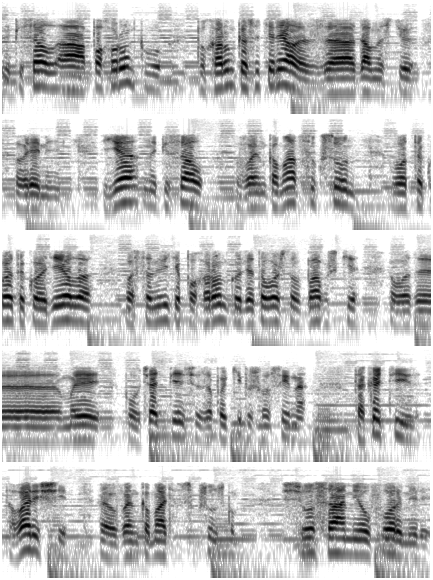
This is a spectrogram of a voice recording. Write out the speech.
написал, а похоронку, похоронка затерялась за давностью времени. Я написал в военкомат Суксун, вот такое-такое дело, восстановите похоронку для того, чтобы бабушке вот, э, моей получать пенсию за погибшего сына. Так эти товарищи э, в военкомате в Суксунском все сами оформили.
